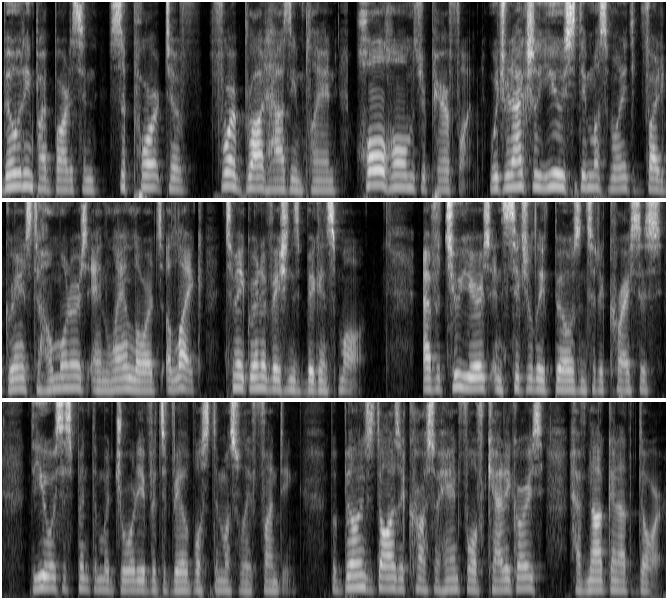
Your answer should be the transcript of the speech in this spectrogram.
building bipartisan support to for a broad housing plan, Whole Homes Repair Fund, which would actually use stimulus money to provide grants to homeowners and landlords alike to make renovations big and small. After two years and six relief bills into the crisis, the U.S. has spent the majority of its available stimulus relief funding, but billions of dollars across a handful of categories have not gone out the door.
